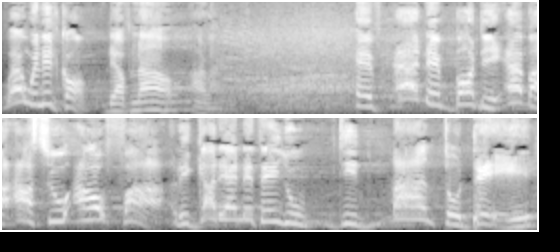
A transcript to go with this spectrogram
when will it come? They have now arrived. If anybody ever asks you how far regarding anything you demand today,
